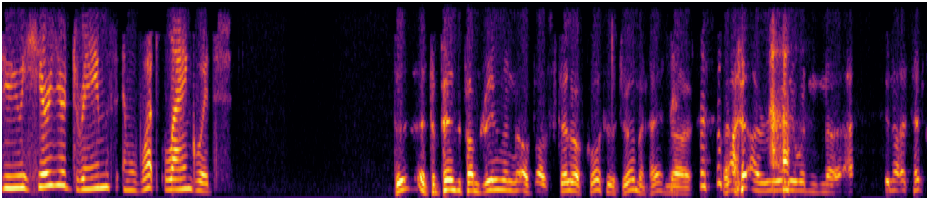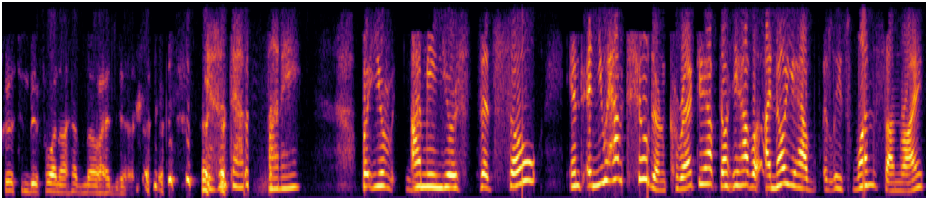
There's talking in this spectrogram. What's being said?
do you hear your dreams in what language? It depends if I'm dreaming of, of Stella, of course, it's German, hey? No, I, I really wouldn't know. I, you know, I've had question before and I have no idea. Isn't that funny? But you're, I mm. mean, you're, that's so, and, and you have children, correct? You have, don't you have, a, I know you have at least one son, right?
